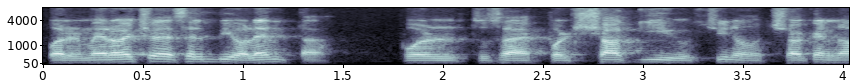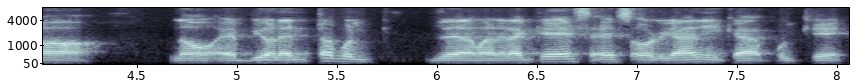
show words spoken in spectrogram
por el mero hecho de ser violenta, por, tú sabes, por shock you, you know, shock and awe. No, es violenta por, de la manera que es, es orgánica, porque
